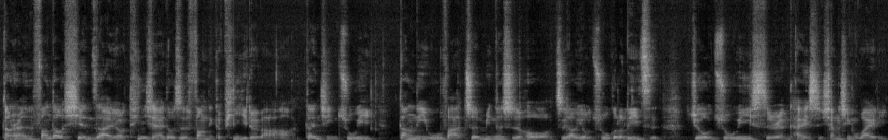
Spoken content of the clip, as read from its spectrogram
当然，放到现在哦，听起来都是放你个屁，对吧？啊，但请注意。当你无法证明的时候，只要有足够的例子，就足以使人开始相信歪理。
